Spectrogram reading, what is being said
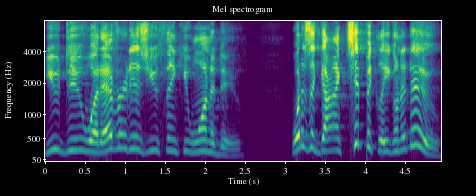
You do whatever it is you think you want to do. What is a guy typically going to do?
